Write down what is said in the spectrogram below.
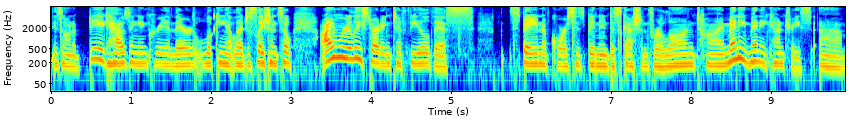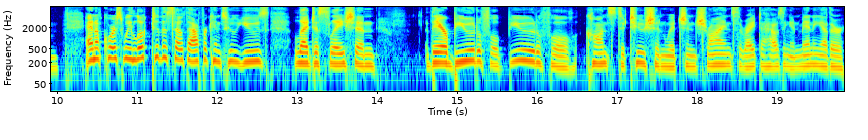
is on a big housing inquiry and they're looking at legislation. So I'm really starting to feel this Spain, of course, has been in discussion for a long time, many, many countries. Um, and of course, we look to the South Africans who use legislation, their beautiful, beautiful constitution, which enshrines the right to housing and many other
